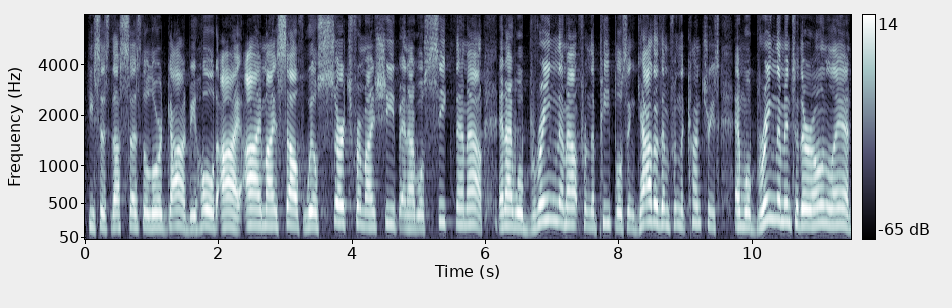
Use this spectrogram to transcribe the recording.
He says, Thus says the Lord God, Behold, I, I myself will search for my sheep, and I will seek them out, and I will bring them out from the peoples, and gather them from the countries, and will bring them into their own land,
